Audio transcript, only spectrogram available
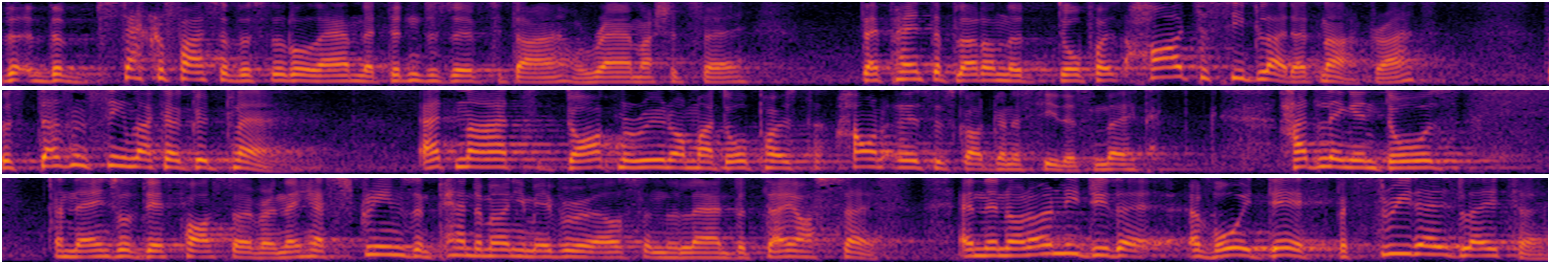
the, the sacrifice of this little lamb that didn't deserve to die, or ram, I should say, they paint the blood on the doorpost. Hard to see blood at night, right? This doesn't seem like a good plan. At night, dark maroon on my doorpost, how on earth is God going to see this? And they're huddling indoors, and the angel of death passes over, and they hear screams and pandemonium everywhere else in the land, but they are safe. And then not only do they avoid death, but three days later,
